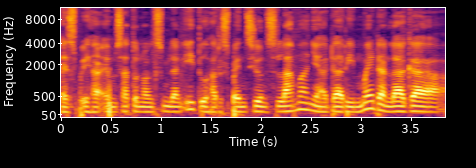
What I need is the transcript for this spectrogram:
SPH M109 itu harus pensiun selamanya dari medan laga.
